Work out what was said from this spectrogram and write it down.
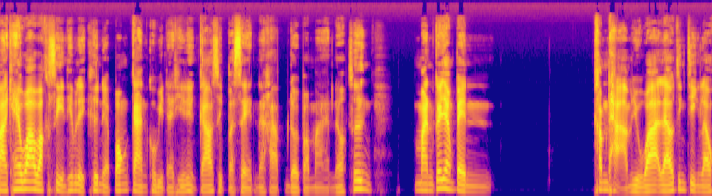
มาแค่ว่าวัคซีนที่ผลิตขึ้นเนี่ยป้องกันโควิด -19 ถึง 90%นะครับ โดยประมาณเนาะซึ่งมันก็ยังเป็น คำถามอยู่ว่าแล้วจริง ๆ แล้ว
